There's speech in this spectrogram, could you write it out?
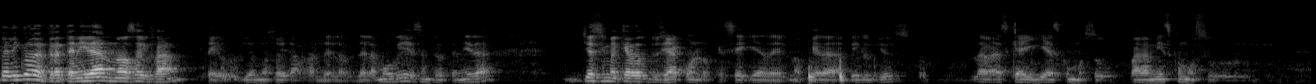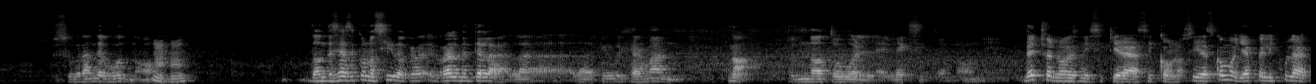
película entretenida, no soy fan. Digo, yo no soy tan fan de la, de la movie, es entretenida. Yo sí me quedo pues ya con lo que seguía de él, ¿no? Que era Beetlejuice. La verdad es que ahí ya es como su, para mí es como su, su gran debut, ¿no? Donde se hace conocido. Re- Realmente la, la, la de Pee Wee Herman No, pues, no tuvo el, el éxito, ¿no? Ni- De hecho, no es ni siquiera así conocida. Es como ya película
